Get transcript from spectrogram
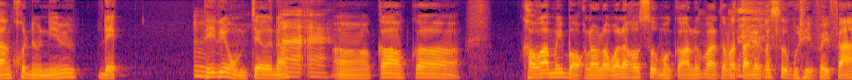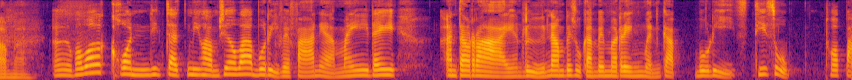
บางคนเดี๋ยวนี้เด็กที่ที่ผมเจอเนาะอ่าอ่าเออก็ก็เขาก็ไม่บอกเราหรอกว่าเราเขาสูบมาก่อนหรือเปล่าแต่ว่าตอนนี้ก็สูบบุหรี่ไฟฟ้ามาเออเพราะว่าคนที่จะมีความเชื่อว่าบุหรี่ไฟฟ้าเนี่ยไม่ได้ อันตรายหรือนำไปสู่การเป็นมะเร็งเหมือนกับบุหรี่ที่สูบทั่วไป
